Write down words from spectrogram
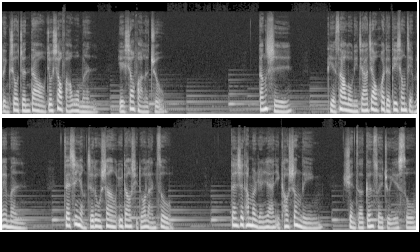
领受真道，就效法我们，也效法了主。当时，铁萨罗尼迦教会的弟兄姐妹们在信仰之路上遇到许多拦阻，但是他们仍然依靠圣灵，选择跟随主耶稣。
